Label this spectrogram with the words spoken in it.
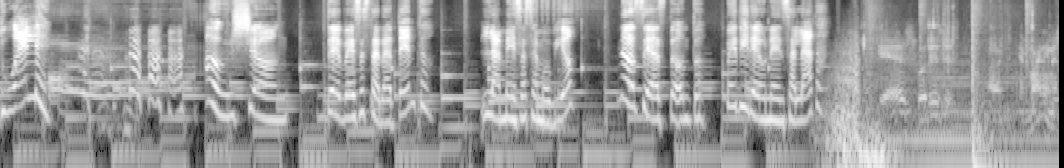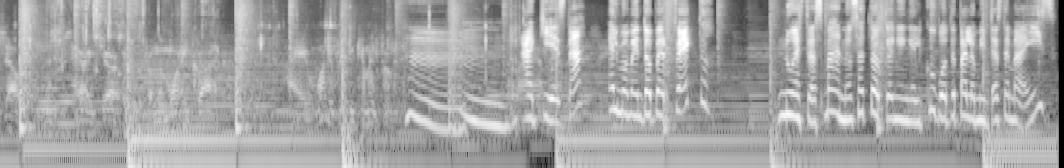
¡Duele! Oh, Sean, debes estar atento. La mesa se movió. No seas tonto. Pediré una ensalada. We could come in for a minute. Mm, aquí está, el momento perfecto. Nuestras manos se tocan en el cubo de palomitas de maíz.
